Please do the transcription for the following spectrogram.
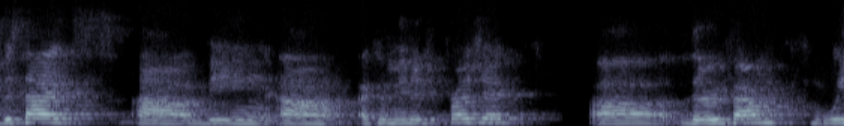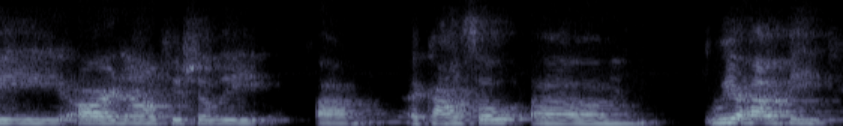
Besides uh, being uh, a community project, uh, the revamp, we are now officially um, a council. Um, we have the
